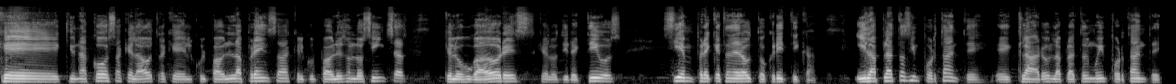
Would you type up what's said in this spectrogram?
que, una cosa, que la otra, que el culpable es la prensa, que el culpable son los hinchas, que los jugadores, que los directivos. Siempre hay que tener autocrítica. Y la plata es importante, eh, claro, la plata es muy importante,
